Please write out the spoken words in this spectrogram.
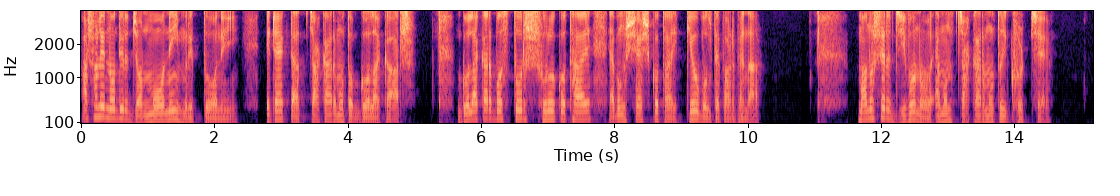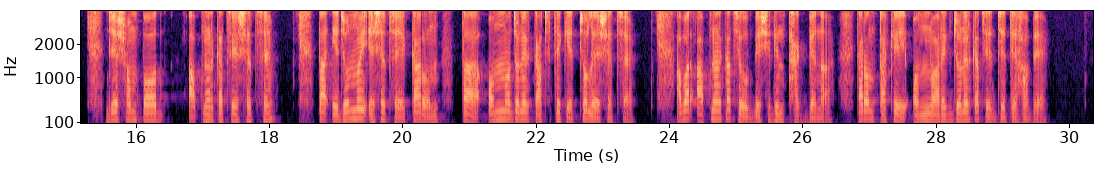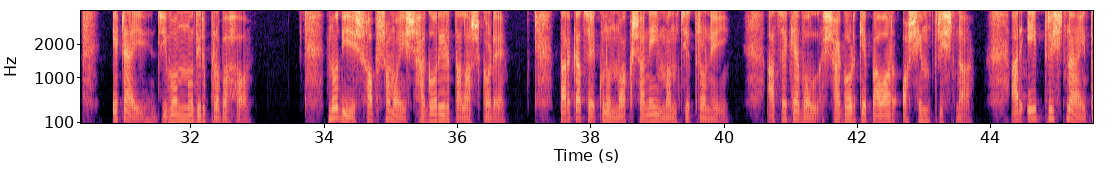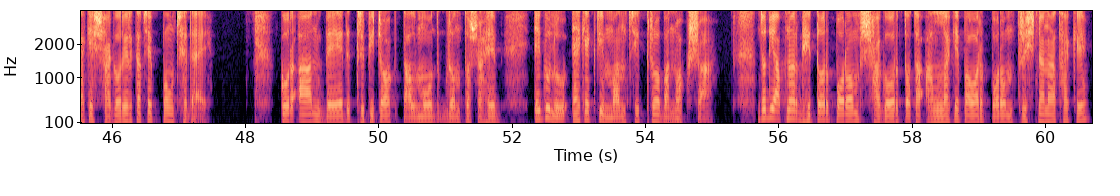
আসলে নদীর জন্মও নেই, মৃত্যুও নেই। এটা একটা চাকার মতো গোলাকার। গোলাকার বস্তুর শুরু কোথায় এবং শেষ কোথায় কেউ বলতে পারবে না। মানুষের জীবনও এমন চাকার মতোই ঘটছে। যে সম্পদ আপনার কাছে এসেছে, তা এজন্যই এসেছে কারণ তা অন্যজনের কাছ থেকে চলে এসেছে। আবার আপনার কাছেও বেশি দিন থাকবে না, কারণ তাকে অন্য আরেকজনের কাছে যেতে হবে। এটাই জীবন নদীর প্রবাহ। নদী সবসময় সাগরের তালাশ করে। তার কাছে কোনো নকশা নেই, মানচিত্র নেই। আছে কেবল সাগরকে পাওয়ার অসীম তৃষ্ণা, আর এই তৃষ্ণায় তাকে সাগরের কাছে পৌঁছে দেয়। কোরআন, বেদ, ত্রিপিটক, তালমুদ গ্রন্থ সাহেব এগুলো এক একটি মানচিত্র বা নকশা। যদি আপনার ভিতর পরম সাগর তথা আল্লাহকে পাওয়ার পরম তৃষ্ণা না থাকে,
